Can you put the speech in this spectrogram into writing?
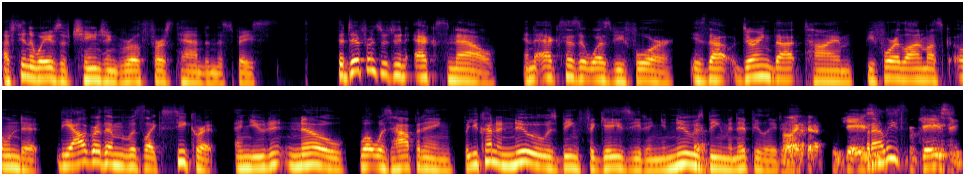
I've seen the waves of change and growth firsthand in this space. The difference between X now and X as it was before is that during that time, before Elon Musk owned it, the algorithm was like secret and you didn't know what was happening, but you kind of knew it was being fugazied and you knew it was being manipulated. I like that. Fugazi. But at least fugazi.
